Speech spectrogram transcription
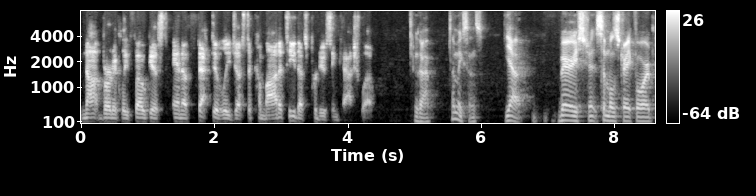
not vertically focused, and effectively just a commodity that's producing cash flow. Okay, that makes sense. Yeah, very simple, straightforward.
